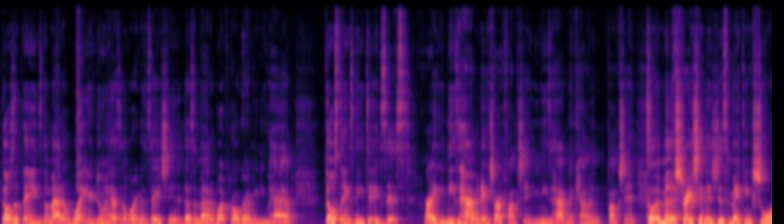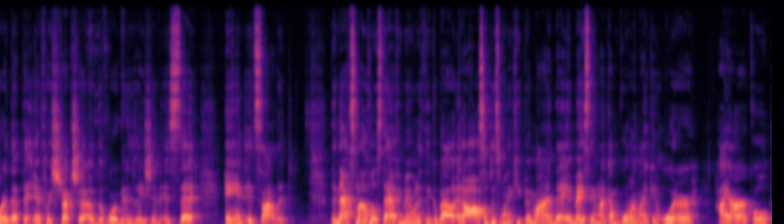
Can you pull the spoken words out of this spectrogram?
Those are things no matter what you're doing as an organization, it doesn't matter what programming you have, those things need to exist right? You need to have an HR function, you need to have an accounting function. So, administration is just making sure that the infrastructure of the organization is set and it's solid. The next level of staff you may want to think about, and I also just want to keep in mind that it may seem like I'm going like in order hierarchical,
